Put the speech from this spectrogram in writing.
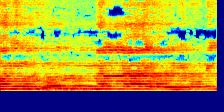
ومنهم من لا يؤمن به.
